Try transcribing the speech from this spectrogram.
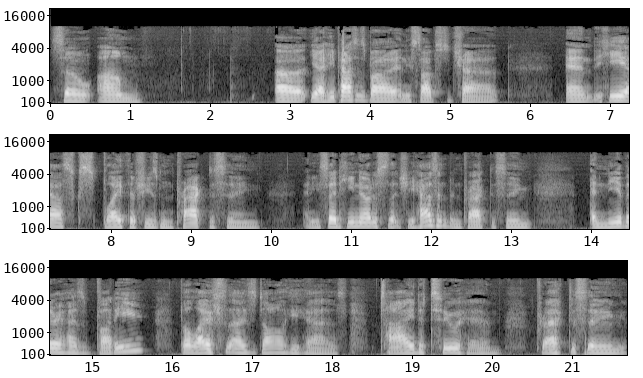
So, um, uh, yeah, he passes by and he stops to chat, and he asks Blythe if she's been practicing, and he said he noticed that she hasn't been practicing, and neither has Buddy, the life size doll he has, tied to him, practicing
